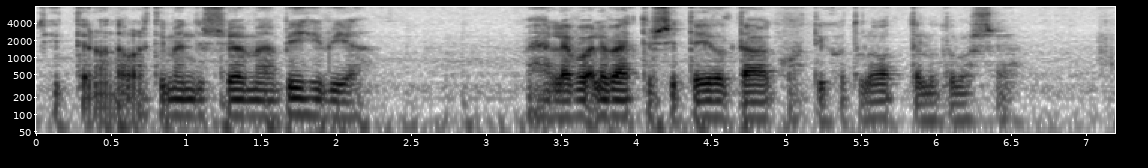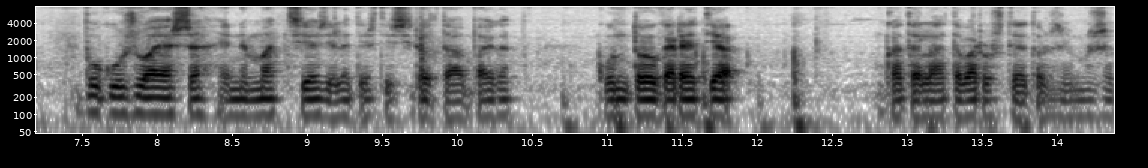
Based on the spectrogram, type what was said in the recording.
sitten on tavallisesti menty syömään pihviä vähän levätty sitten iltaa kohti, kun tulee ottelu tulossa. Ja pukusuojassa ennen matsia siellä tietysti sidotaan paikat kuntoon kädet ja katsellaan, että varusteet on semmoisessa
